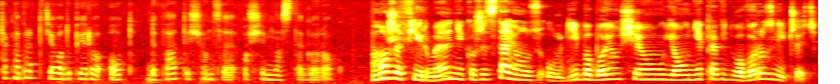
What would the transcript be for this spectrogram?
tak naprawdę działa dopiero od 2018 roku. Może firmy nie korzystają z ulgi, bo boją się ją nieprawidłowo rozliczyć?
